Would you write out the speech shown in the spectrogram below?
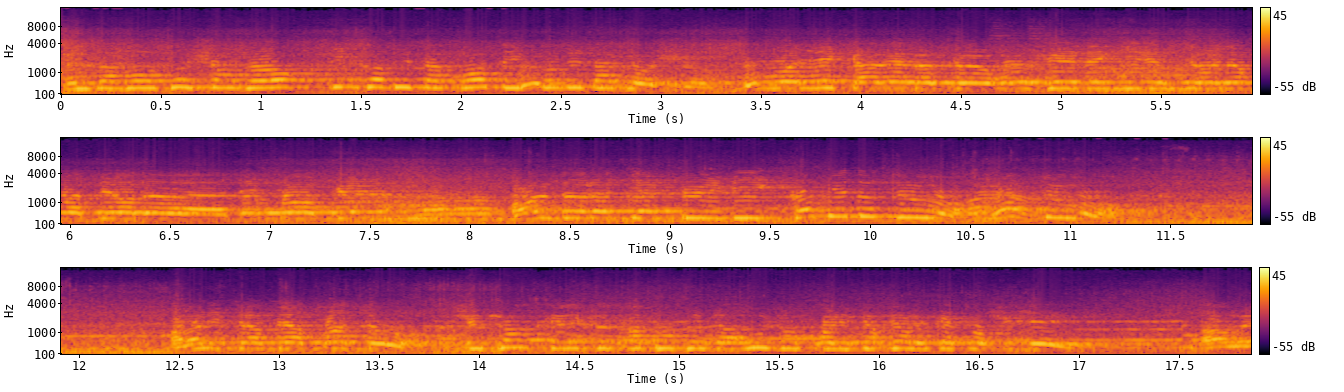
nous avons deux chambres, une conduite à droite et une conduite à gauche. Vous voyez quand même que Roger, est sur une voiture de- d'époque, on ne le tient plus. Il dit combien de tours Trois tours. On va lui faire faire trois tours. Je pense qu'avec le drapeau bleu rouge, on pourra lui faire faire le 14 juillet. Ah oui,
